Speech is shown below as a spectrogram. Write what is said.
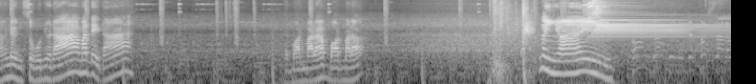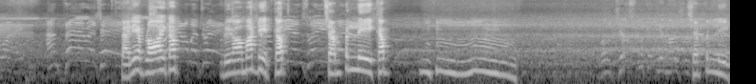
ยังหนึ่งศูนย์อยู่นะ มาดริดนะ แต่บอลมาแล้วครับ บอลมาแล้ว there it is. แต่เรียบร้อยครับ Real Madrid เรียลมาดริดครับ Champions League แชมเปี้ยนลีกครับอื้อหือ Well, just look at the emotions แชมเปี้ยนลีก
